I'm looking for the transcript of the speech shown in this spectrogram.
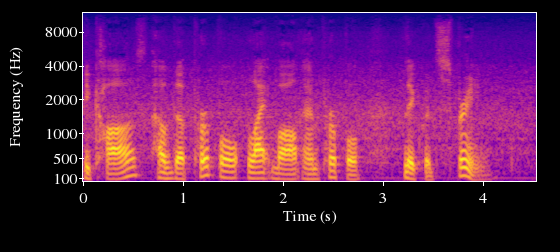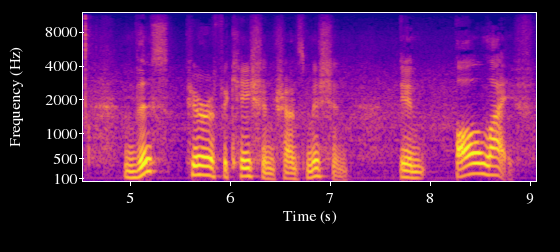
because of the purple light ball and purple liquid spring. This purification transmission in all life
